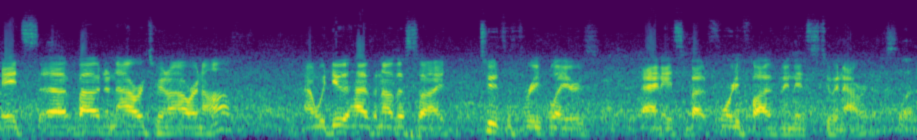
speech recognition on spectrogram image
it's uh, about an hour to an hour and a half. And we do have another side, two to three players, and it's about 45 minutes to an hour. Excellent.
